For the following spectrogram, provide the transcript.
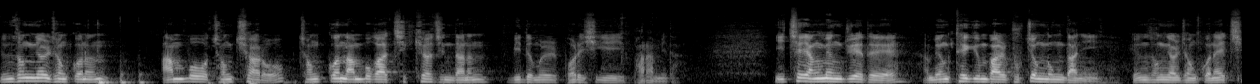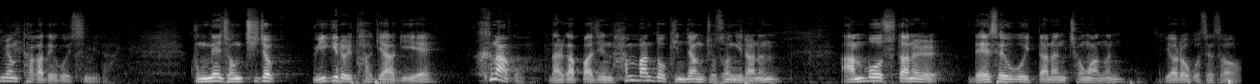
윤석열 정권은 안보 정치화로 정권 안보가 지켜진다는 믿음을 버리시기 바랍니다. 이채 양명주에 대해 명태균발 국정농단이 윤석열 정권의 치명타가 되고 있습니다. 국내 정치적 위기를 타개하기에 흔하고 낡아빠진 한반도 긴장 조성이라는 안보 수단을 내세우고 있다는 정황은 여러 곳에서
